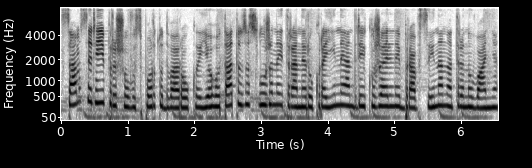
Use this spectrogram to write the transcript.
Сам Сергій прийшов у спорту два роки. Його тато, заслужений тренер України Андрій Кужельний, брав сина на тренування,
